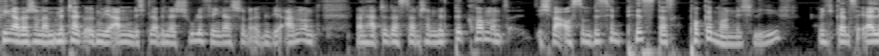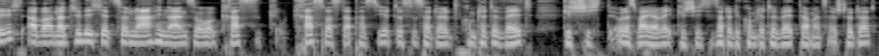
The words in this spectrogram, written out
fing aber schon am Mittag irgendwie an und ich glaube in der Schule fing das schon irgendwie an und man hatte das dann schon mitbekommen und ich war auch so ein bisschen pisst, dass Pokémon nicht lief. Bin ich ganz ehrlich, aber natürlich jetzt so im Nachhinein so krass, krass, was da passiert ist. Es hat ja die komplette Weltgeschichte, oder es war ja Weltgeschichte, es hat ja die komplette Welt damals erschüttert.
